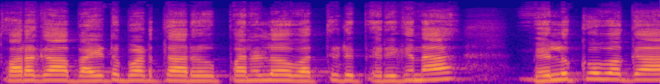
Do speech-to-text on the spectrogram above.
త్వరగా బయటపడతారు. పనిలో ఒత్తిడి పెరిగినా మెలకువగా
